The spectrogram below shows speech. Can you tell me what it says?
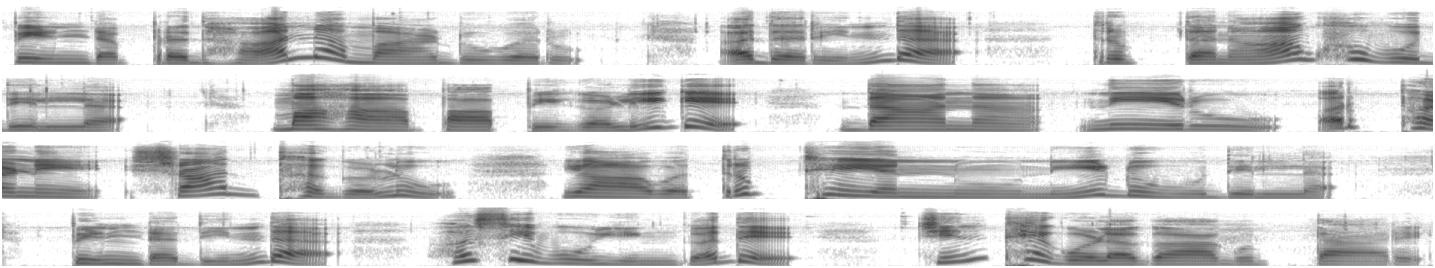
ಪಿಂಡ ಪ್ರಧಾನ ಮಾಡುವರು. ಅದರಿಂದ ತೃಪ್ತನಾಗುವುದಿಲ್ಲ. ಮಹಾಪಾಪಿಗಳಿಗೆ ದಾನ, ನೀರು, ಅರ್ಪಣೆ, ಶ್ರಾದ್ದಗಳು ಯಾವ ತೃಪ್ತಿಯನ್ನು ನೀಡುವುದಿಲ್ಲ. ಪಿಂಡದಿಂದ ಹಸಿವು ಇಂಗದೆ ಚಿಂತೆಗೊಳಗಾಗುತ್ತಾರೆ.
